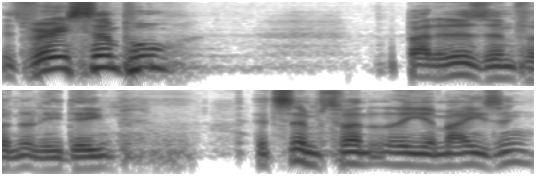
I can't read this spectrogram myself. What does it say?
it's very simple, but it is infinitely deep. It's infinitely amazing.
